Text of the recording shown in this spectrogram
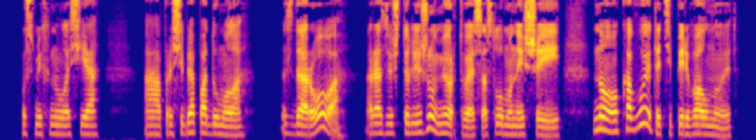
— усмехнулась я, а про себя подумала. «Здорово, разве что лежу мертвая со сломанной шеей. Но кого это теперь волнует?»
